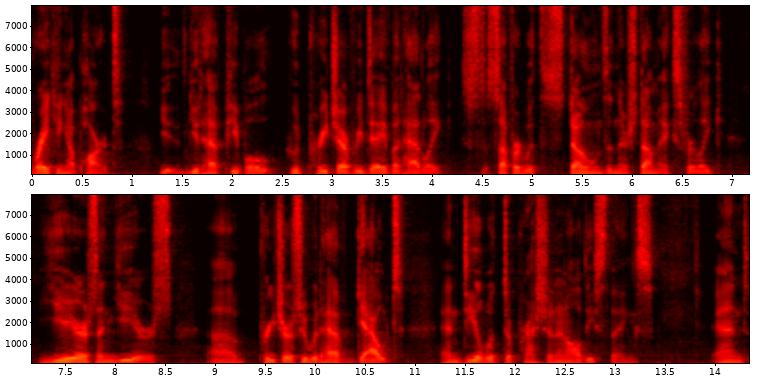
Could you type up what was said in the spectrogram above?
breaking apart. You, would have people who'd preach every day but had like suffered with stones in their stomachs for like years and years. Uh, preachers who would have gout and deal with depression and all these things. And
